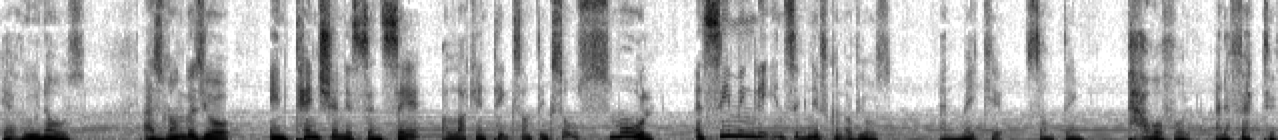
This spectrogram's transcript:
Yeah, who knows? As long as your intention is sincere, Allah can take something so small and seemingly insignificant of yours and make it something powerful and effective.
